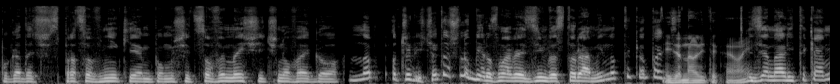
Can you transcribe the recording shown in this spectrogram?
pogadać z pracownikiem, pomyśleć, co wymyślić nowego. No oczywiście też lubię rozmawiać z inwestorami, no tylko tak I z analitykami. z analitykami,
